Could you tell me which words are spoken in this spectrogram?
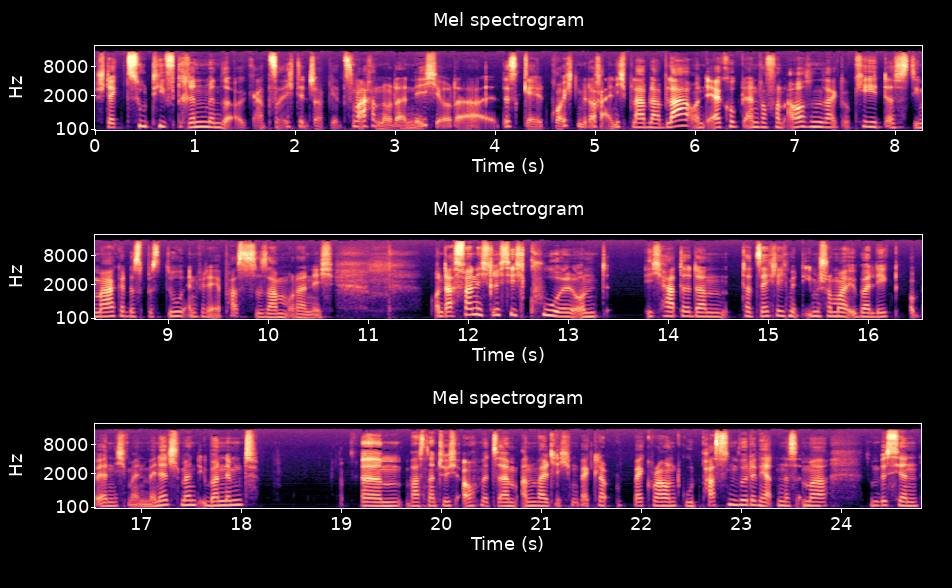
steckt zu tief drin, bin so, oh Gott, soll ich den Job jetzt machen oder nicht? Oder das Geld bräuchten wir doch eigentlich, bla bla bla. Und er guckt einfach von außen und sagt, okay, das ist die Marke, das bist du, entweder ihr passt zusammen oder nicht. Und das fand ich richtig cool. Und ich hatte dann tatsächlich mit ihm schon mal überlegt, ob er nicht mein Management übernimmt. Ähm, was natürlich auch mit seinem anwaltlichen Background gut passen würde. Wir hatten das immer so ein bisschen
